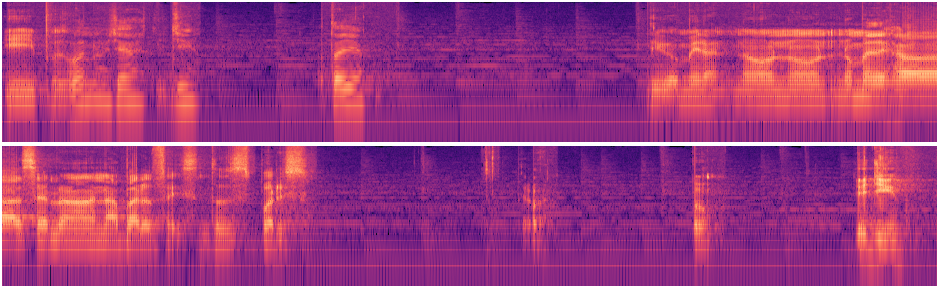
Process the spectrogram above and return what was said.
Y pues bueno, ya, GG. Batalla. Digo, mira, no, no, no me dejaba hacerlo en la Battleface, entonces por eso. Pero bueno. Boom. GG.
